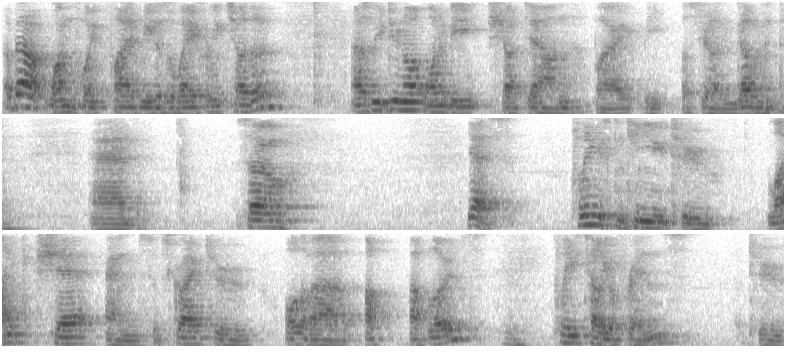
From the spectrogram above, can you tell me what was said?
about 1.5 meters away from each other as we do not want to be shut down by the Australian government. And so, yes, please continue to like, share, and subscribe to all of our up- uploads. Mm-hmm. Please tell your friends to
